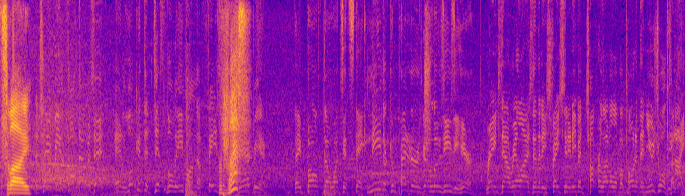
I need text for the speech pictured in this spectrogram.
zwei. Was at stake. Neither competitor is going to lose easy here. Reigns now realizing that he's facing an even tougher level of opponent than usual tonight.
